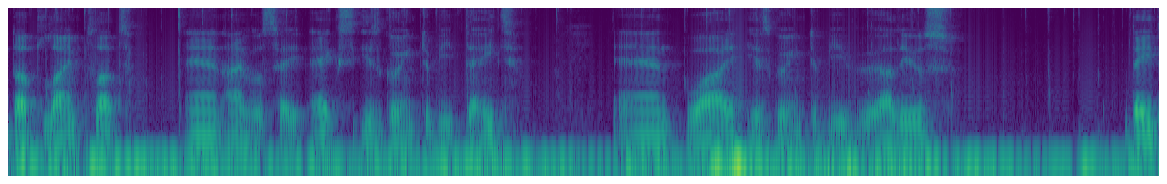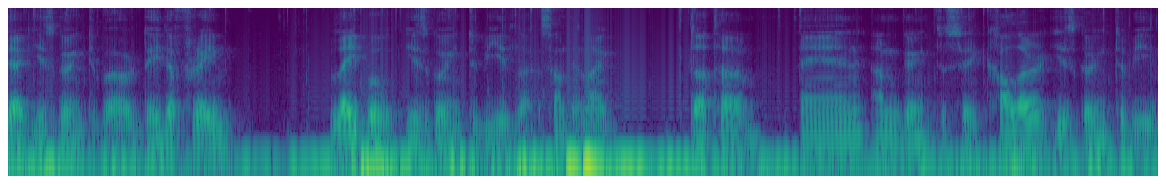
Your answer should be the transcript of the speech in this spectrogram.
dot line plot and I will say X is going to be date and Y is going to be values. Data is going to be our data frame. Label is going to be something like data and I'm going to say color is going to be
